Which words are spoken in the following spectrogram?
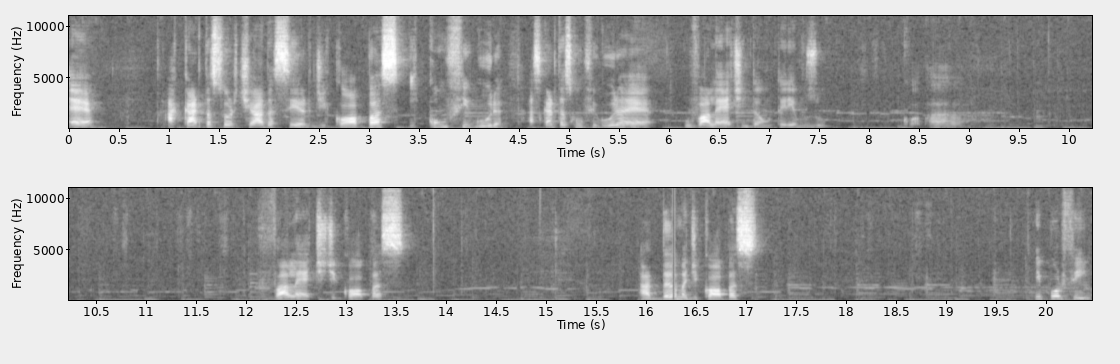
é a carta sorteada ser de copas e configura. As cartas configura é o valete, então teremos o uh, valete de copas, a dama de copas e por fim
